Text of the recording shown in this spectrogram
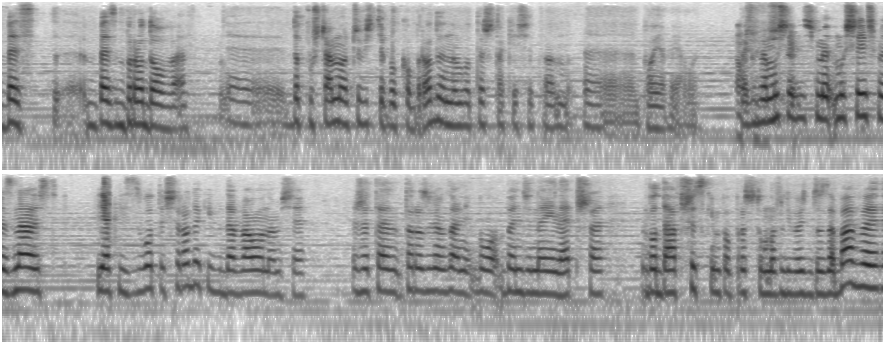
bez, bezbrodowe. Dopuszczamy oczywiście bokobrody, no bo też takie się tam e, pojawiały. Oczywiście. Także musieliśmy, musieliśmy znaleźć jakiś złoty środek i wydawało nam się, że to rozwiązanie było, będzie najlepsze, bo da wszystkim po prostu możliwość do zabawy,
